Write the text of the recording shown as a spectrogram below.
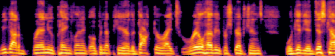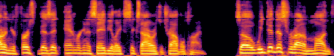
we got a brand new pain clinic opened up here. The doctor writes real heavy prescriptions. We'll give you a discount on your first visit, and we're going to save you like six hours of travel time. So we did this for about a month,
